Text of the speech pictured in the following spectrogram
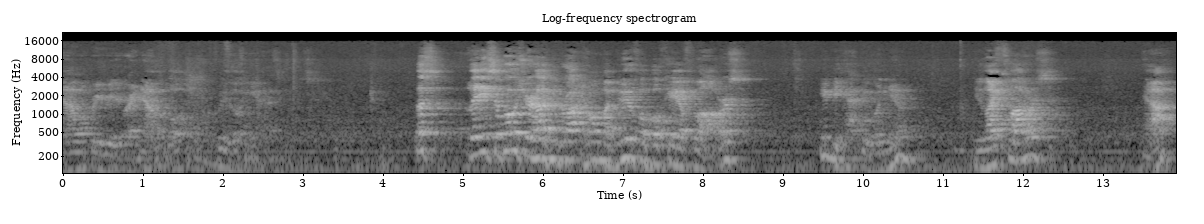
And I won't reread it right now, but we'll be looking at it. Let's, ladies, suppose your husband brought home a beautiful bouquet of flowers. You'd be happy, wouldn't you? You like flowers? Yeah?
